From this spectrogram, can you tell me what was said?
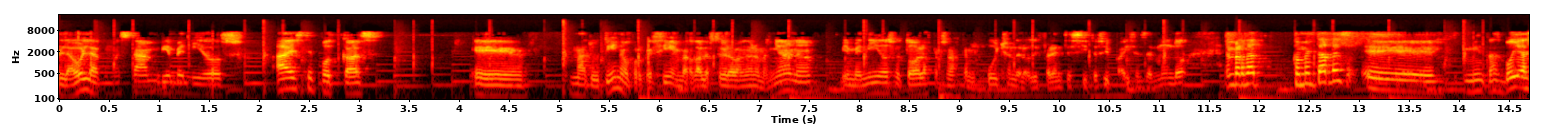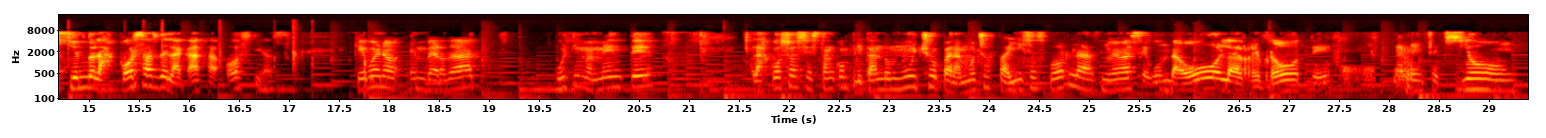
Hola, hola, ¿cómo están? Bienvenidos a este podcast eh, matutino, porque sí, en verdad lo estoy grabando en la mañana. Bienvenidos a todas las personas que me escuchan de los diferentes sitios y países del mundo. En verdad, comentarles eh, mientras voy haciendo las cosas de la casa, hostias, que bueno, en verdad, últimamente las cosas se están complicando mucho para muchos países por la nueva segunda ola, el rebrote, la reinfección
